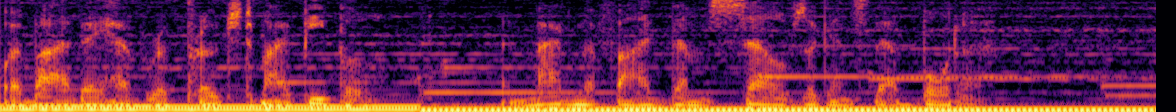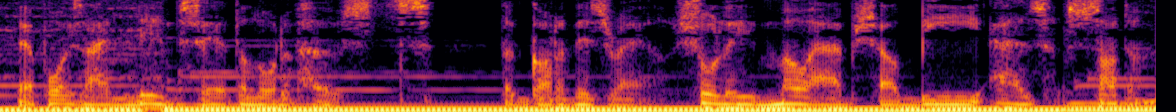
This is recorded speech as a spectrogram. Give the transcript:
whereby they have reproached my people, and magnified themselves against their border. Therefore as I live, saith the Lord of hosts, the God of Israel, surely Moab shall be as Sodom,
